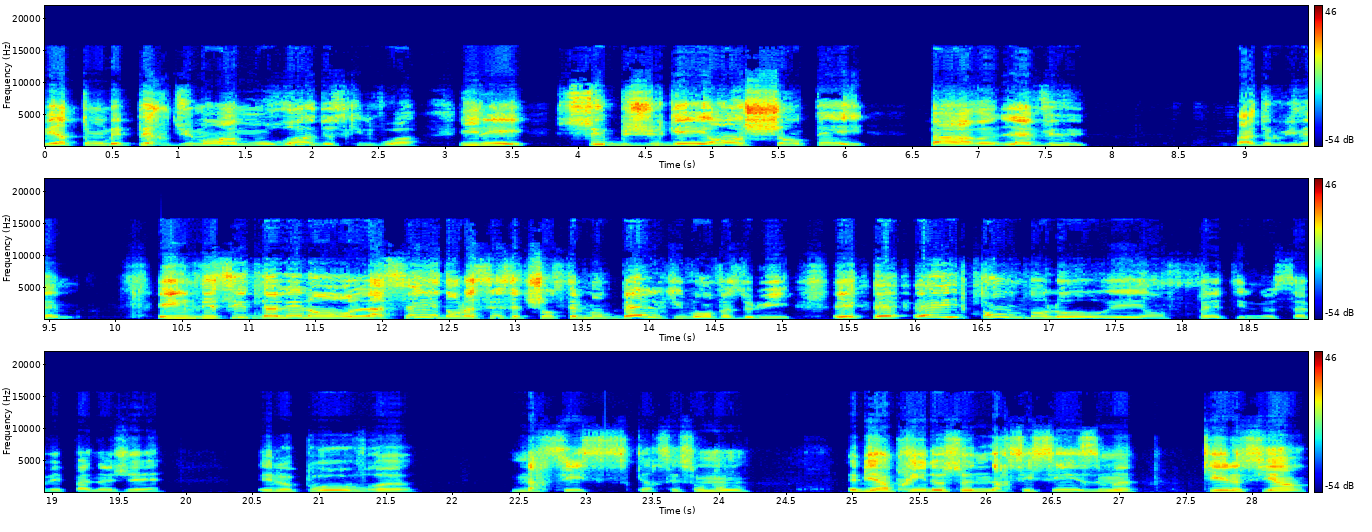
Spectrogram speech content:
bien, tombe éperdument amoureux de ce qu'il voit. Il est subjugué, enchanté par la vue bah, de lui-même. Et il décide d'aller l'enlacer, d'enlacer cette chose tellement belle qu'il voit en face de lui. Et, et, et il tombe dans l'eau. Et en fait, il ne savait pas nager. Et le pauvre Narcisse, car c'est son nom, eh bien, pris de ce narcissisme qui est le sien,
